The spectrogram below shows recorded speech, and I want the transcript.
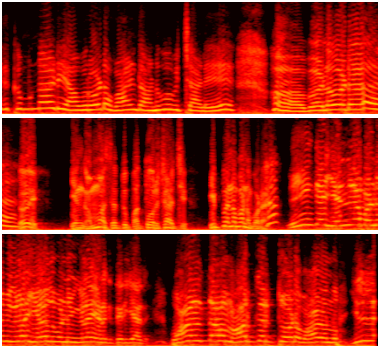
இதுக்கு முன்னாடி அவரோட வாழ்ந்து அனுபவிச்சாளே அவளோட. ஏய் எங்க அம்மா செத்து பத்து வருஷம் ஆச்சு இப்ப என்ன பண்ண போற? நீங்க என்ன பண்ணுவீங்களோ ஏது பண்ணுவீங்களோ எனக்கு தெரியாது. வாழ்ந்தா மார்க்கெட்டோட வாழணும். இல்ல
